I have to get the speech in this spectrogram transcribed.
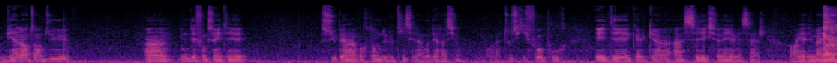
bien entendu, une des fonctionnalités super importantes de l'outil, c'est la modération. on a tout ce qu'il faut pour aider quelqu'un à sélectionner les messages. Alors, il y a des manières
